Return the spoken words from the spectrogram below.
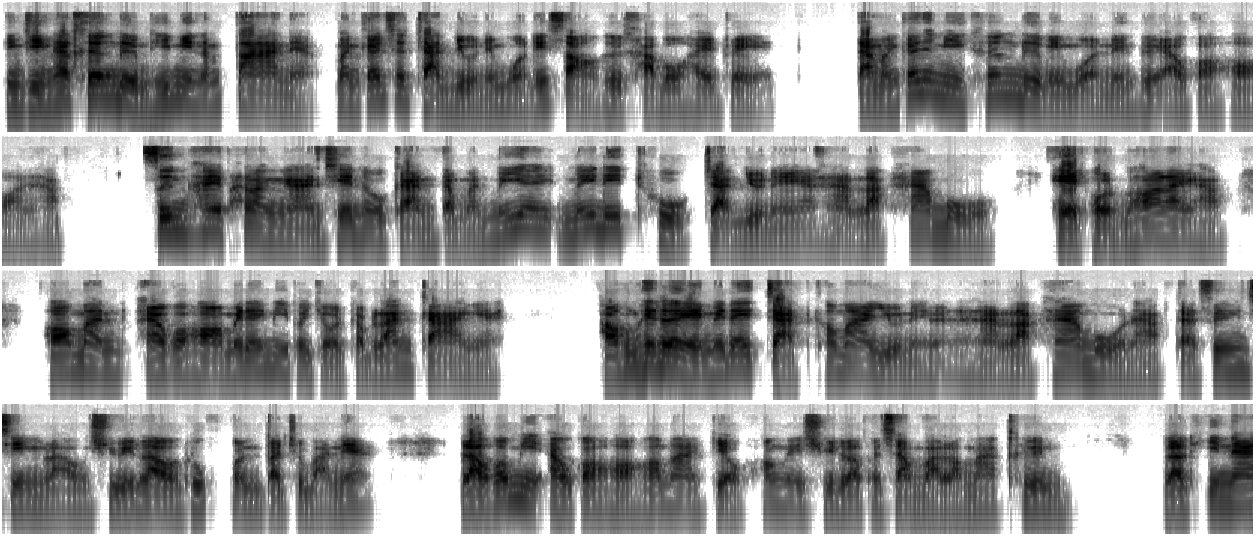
จริงๆ ถ้าเครื่องดื่มที่มีน้ำตาลเนี่ยมันก็จะจัดอยู่ในหมวดที่ 2 คือคาร์โบไฮเดรตแต่มันก็จะมีเครื่องดื่มอีกหมวดหนึ่งคือแอลกอฮอล์นะครับ ซึ่งให้พลังงานเช่นเดียวกัน แต่มันไม่ไม่ได้ถูกจัดอยู่ในอาหารหลักห้าหมู่ เหตุผลเพราะอะไรครับ เพราะมันแอลกอฮอล์ไม่ได้มีประโยชน์กับร่างกายไงเขาไม่เลยไม่ได้จัดเข้ามาอยู่ในอาหารหลักห้าหมู่นะครับ แต่ซึ่งจริงเราชีวิตเราทุกคนปัจจุบันเนี่ยเราก็มีแอลกอฮอล์เข้ามาเกี่ยวข้องในชีวิตเราประจำวันเรามากขึ้น แล้วที่น่า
